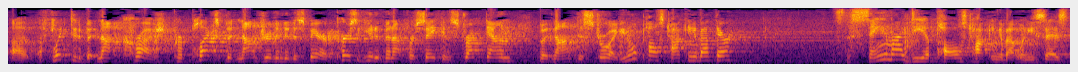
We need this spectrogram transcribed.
uh, afflicted but not crushed, perplexed but not driven to despair, persecuted but not forsaken, struck down but not destroyed. You know what Paul's talking about there? It's the same idea Paul's talking about when he says,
